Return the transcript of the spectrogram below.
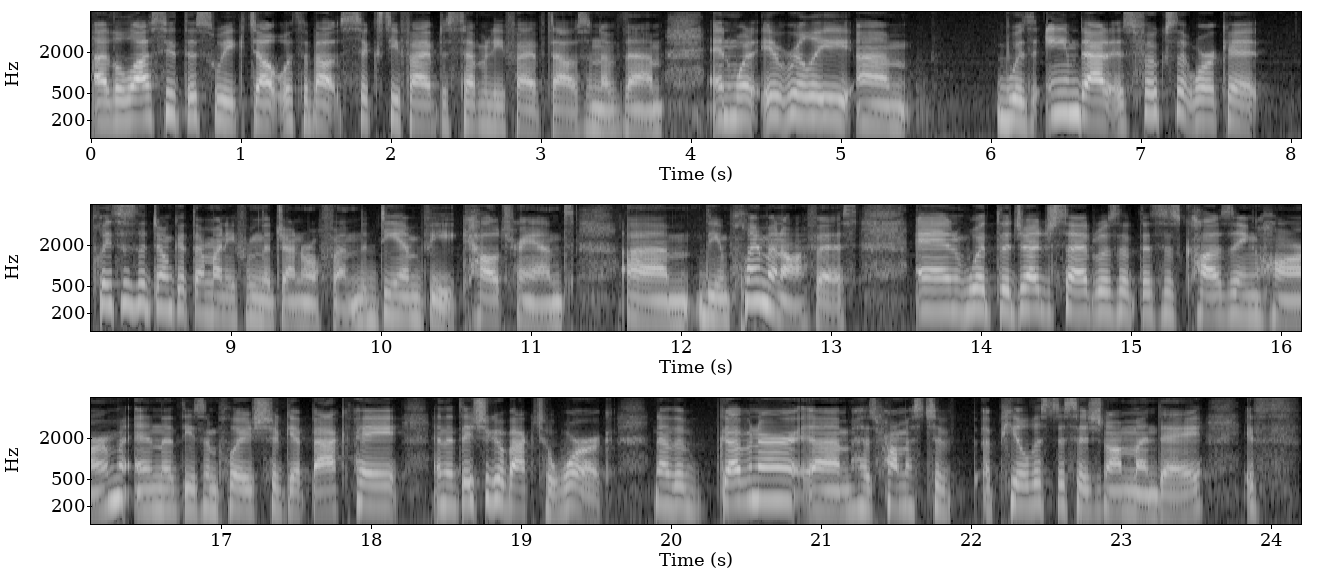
Uh, the lawsuit this week dealt with about 65 to 75,000 of them. And what it really um, was aimed at is folks that work at places that don't get their money from the general fund, the DMV, Caltrans, um, the employment office. And what the judge said was that this is causing harm and that these employees should get back pay and that they should go back to work. Now, the governor um, has promised to appeal this decision on Monday. If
